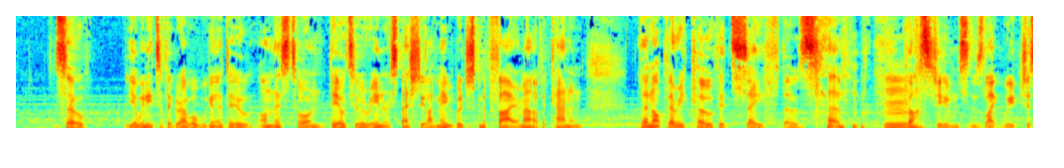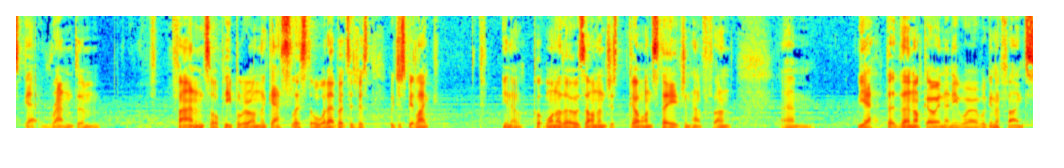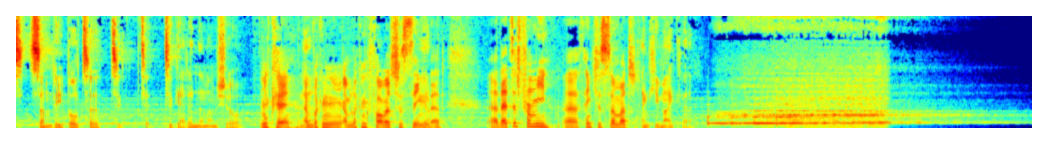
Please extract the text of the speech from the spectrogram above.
so yeah, we need to figure out what we're going to do on this tour, and the O2 Arena especially. Like maybe we're just going to fire him out of a cannon. They're not very COVID safe. Those um, mm. costumes. It was like we'd just get random fans or people who are on the guest list or whatever to just we'd just be like, you know, put one of those on and just go on stage and have fun. Um, yeah, they're not going anywhere. We're going to find some people to, to, to, to, get in them, I'm sure. Okay, yeah. I'm looking I'm looking forward to seeing yeah. that. Uh, that's it from me. Uh, thank you so much. Thank you, Micah.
